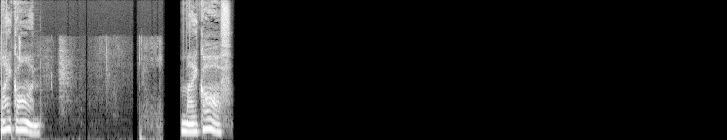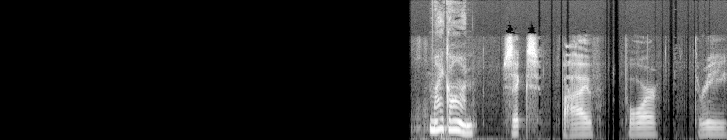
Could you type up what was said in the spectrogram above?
Mic on. Mic off. Mic on. Six, five, four, three,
